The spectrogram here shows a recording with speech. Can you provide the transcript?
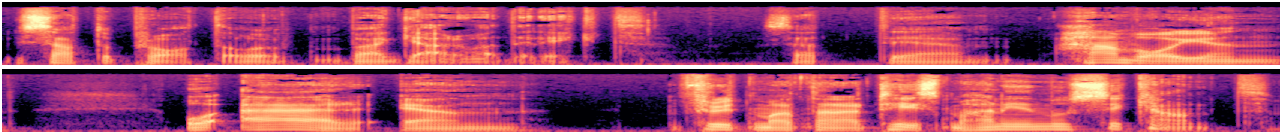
vi satt och pratade och började garva direkt. Så att eh, han var ju en, och är en, förutom att han är artist, men han är en musikant.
